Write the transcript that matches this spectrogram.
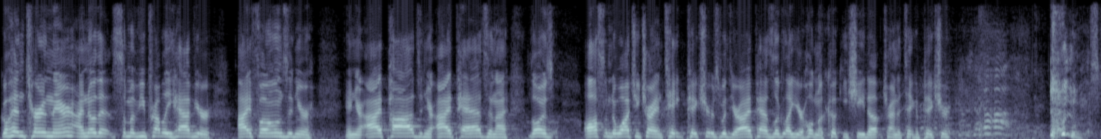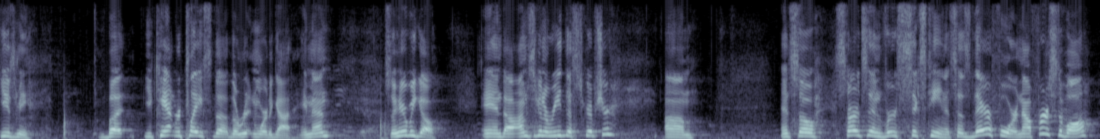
go ahead and turn there. I know that some of you probably have your iPhones and your and your iPods and your iPads. And I, it's always awesome to watch you try and take pictures with your iPads. Look like you're holding a cookie sheet up trying to take a picture. Excuse me. But you can't replace the, the written word of God. Amen? So here we go. And uh, I'm just going to read the scripture. Um, and so it starts in verse 16. It says, Therefore, now, first of all,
